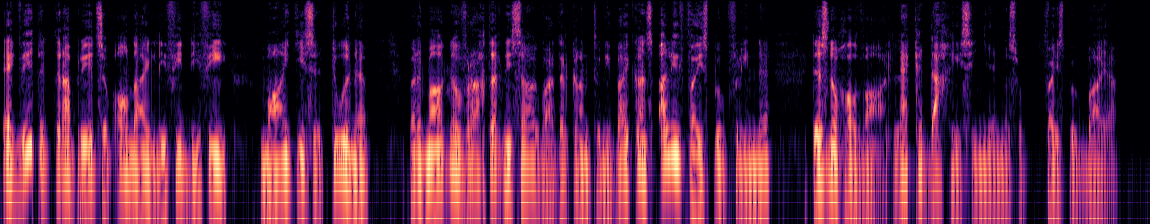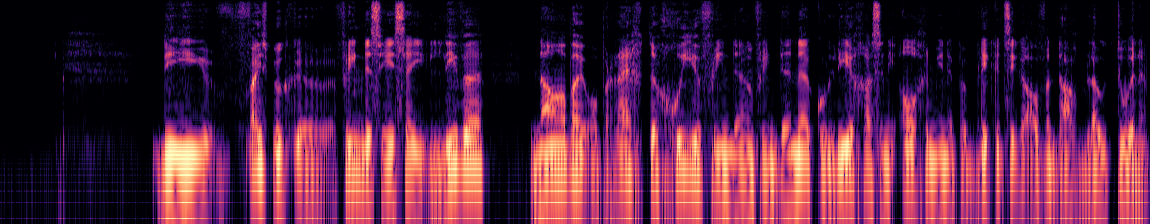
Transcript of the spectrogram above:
Ek weet ek trap reeds op al daai liefie diefie maatjie se tone, maar dit maak nou wragtig nie saak watter kant toe nie. Bykans al die Facebook vriende, dis nogal waar. Lekker daggie sien jy mos op Facebook baie. Die Facebook uh, vriende sê sy liewe naby opregte goeie vriende en vriendinne, kollegas in die algemene publiek het seker al vandag blou tone.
